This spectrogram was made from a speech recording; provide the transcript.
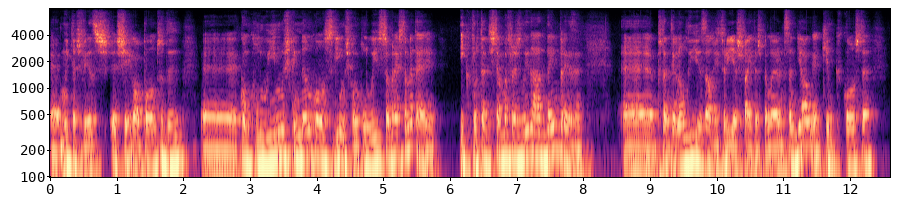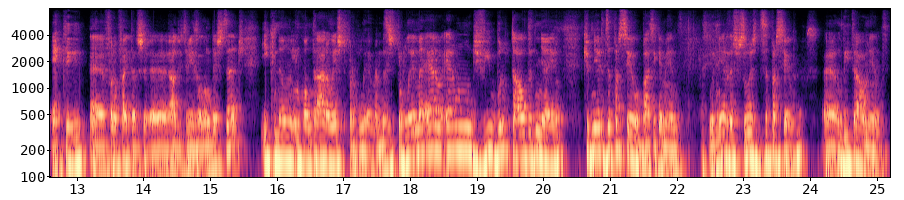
Uh, muitas vezes eh, chega ao ponto de uh, concluímos que não conseguimos concluir sobre esta matéria e que, portanto, isto é uma fragilidade da empresa. Uh, portanto, eu não li as auditorias feitas pela Ernst Young, aquilo que consta é que uh, foram feitas uh, auditorias ao longo destes anos e que não encontraram este problema. Mas este problema era, era um desvio brutal de dinheiro, que o dinheiro desapareceu, basicamente. O dinheiro das pessoas desapareceu, literalmente.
